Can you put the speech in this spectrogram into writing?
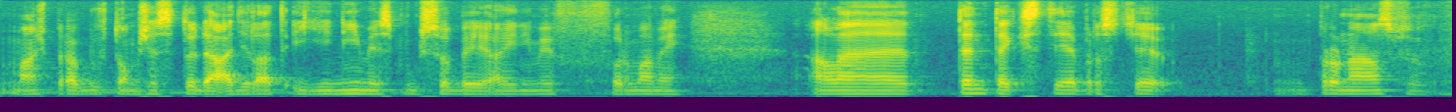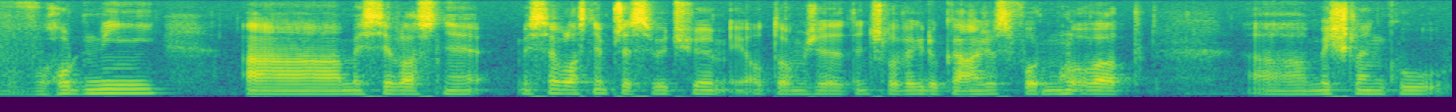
máš pravdu v tom, že se to dá dělat i jinými způsoby a jinými formami. Ale ten text je prostě pro nás vhodný a my, si vlastně, my se vlastně přesvědčujeme i o tom, že ten člověk dokáže sformulovat myšlenku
